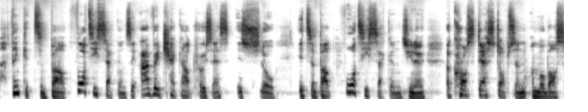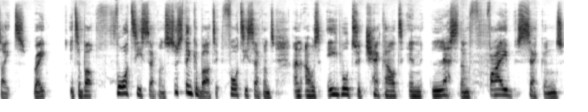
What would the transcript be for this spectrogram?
I think it's about 40 seconds. The average checkout process is slow. It's about 40 seconds, you know, across desktops and, and mobile sites, right? It's about 40 seconds. Just think about it 40 seconds. And I was able to check out in less than five seconds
